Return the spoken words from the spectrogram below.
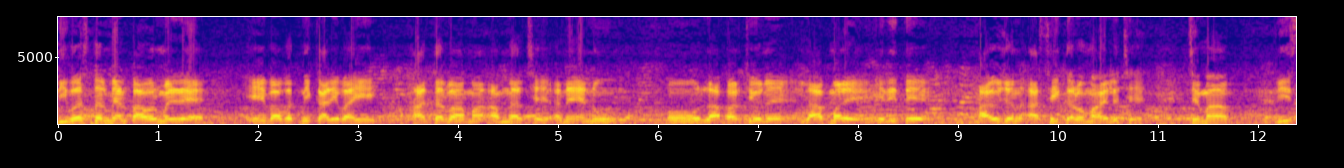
દિવસ દરમિયાન પાવર મળી રહે એ બાબતની કાર્યવાહી હાથ ધરવામાં આવનાર છે અને એનું લાભાર્થીઓને લાભ મળે એ રીતે આયોજન આજથી કરવામાં આવેલું છે. જેમાં વીસ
